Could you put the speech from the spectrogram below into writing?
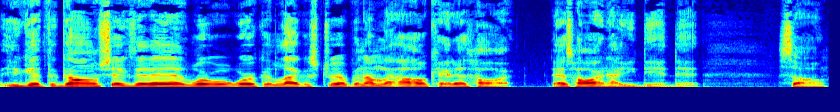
you get the gong, shakes that ass, work work work it like a strip. And I'm like, oh, okay, that's hard. That's hard how you did that. So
